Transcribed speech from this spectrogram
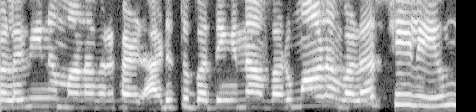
பலவீனமானவர்கள் அடுத்து பாத்தீங்கன்னா வருமான வளர்ச்சியிலையும்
